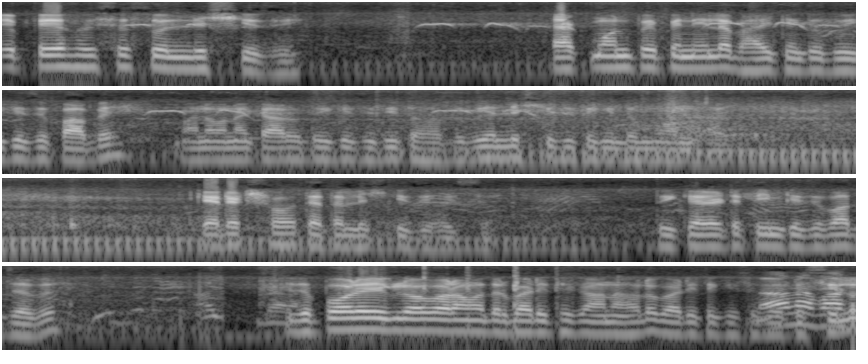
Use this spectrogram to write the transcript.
পেঁপে হয়েছে চল্লিশ কেজি। এক মন পেঁপে নিলে ভাই কিন্তু দুই কেজি পাবে। মানে ওনাকে আরও দুই কেজি দিতে হবে। বিয়াল্লিশ কেজিতে কিন্তু মন হয়। ক্যারেট সহ তেতাল্লিশ কেজি হয়েছে দুই ক্যারেটে তিন কেজি বাদ যাবে। যে পরে এগুলো আবার আমাদের বাড়ি থেকে আনা হলো। বাড়িতে কিছু পেঁপে ছিল।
